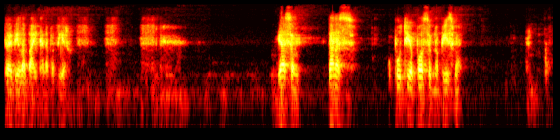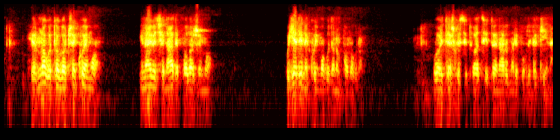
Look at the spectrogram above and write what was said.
To je bila bajka na papiru. Ja sam danas uputio posebno pismo, jer mnogo toga očekujemo i najveće nade polažemo u jedine koji mogu da nam pomognu. U ovoj teškoj situaciji to je Narodna republika Kina.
